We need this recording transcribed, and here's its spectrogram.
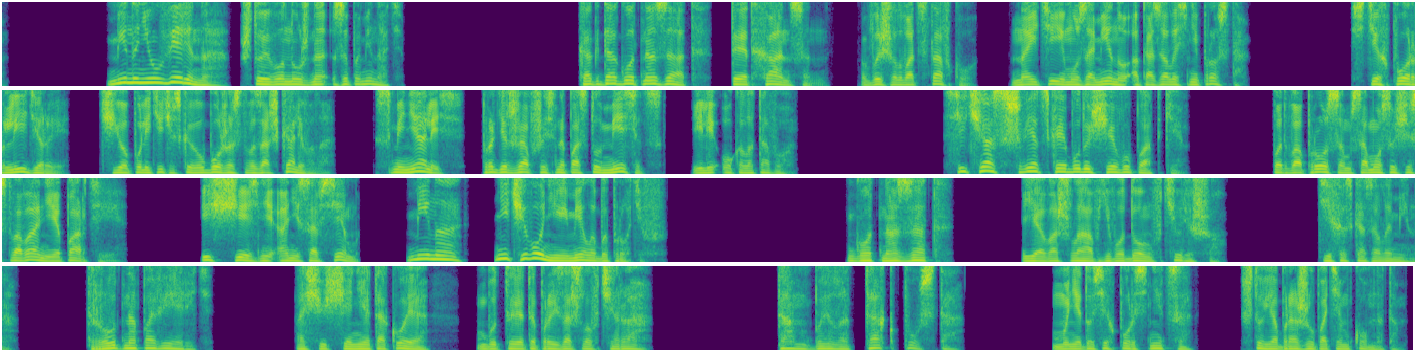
Мина не уверена, что его нужно запоминать. Когда год назад Тед Хансен вышел в отставку, найти ему замену оказалось непросто. С тех пор лидеры, чье политическое убожество зашкаливало, сменялись, продержавшись на посту месяц или около того. Сейчас шведское будущее в упадке. Под вопросом само существование партии. Исчезни они совсем, Мина ничего не имела бы против. Год назад я вошла в его дом в Тюришу, — тихо сказала Мина. Трудно поверить. Ощущение такое, будто это произошло вчера. Там было так пусто. Мне до сих пор снится, что я брожу по тем комнатам.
